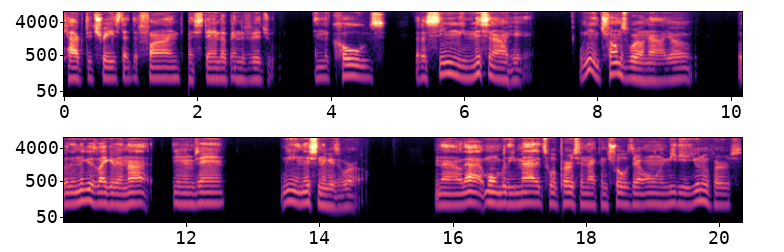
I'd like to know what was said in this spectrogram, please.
character traits that define a stand up individual, and the codes that are seemingly missing out here. We in Trump's world now, yo. Whether niggas like it or not, you know what I'm saying? We in this nigga's world. Now, that won't really matter to a person that controls their own immediate universe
